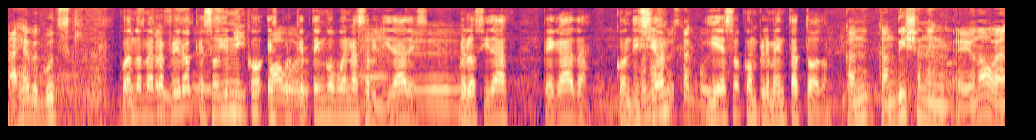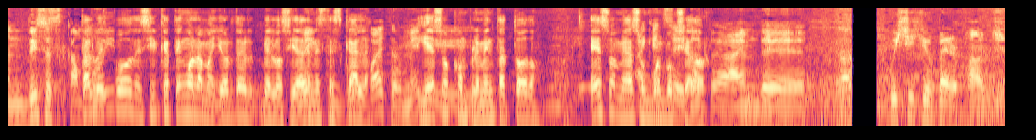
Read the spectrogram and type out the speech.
I have a good sk- Cuando me refiero a que soy único es porque tengo buenas habilidades, velocidad, pegada, condición y eso complementa todo. con- conditioning, uh, you know, and this is Tal vez puedo decir que tengo la mayor de- velocidad en esta escala y eso complementa todo. Eso me hace un buen boxeador. That, I'm Which is your better punch?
